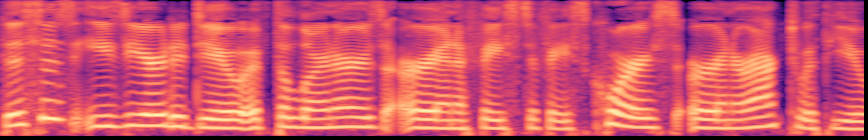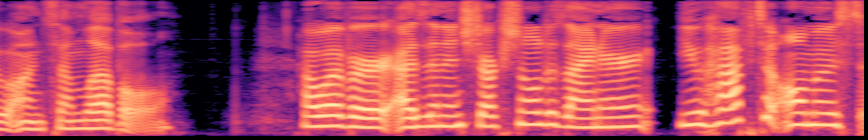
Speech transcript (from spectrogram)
This is easier to do if the learners are in a face to face course or interact with you on some level. However, as an instructional designer, you have to almost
